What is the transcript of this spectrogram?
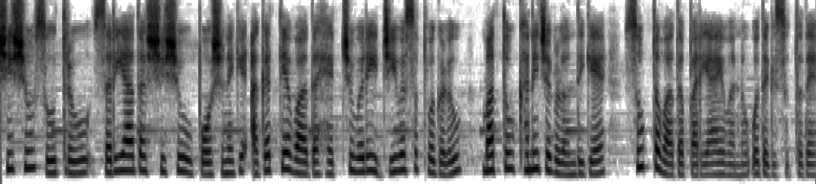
ಶಿಶು ಸೂತ್ರವು ಸರಿಯಾದ ಶಿಶು ಪೋಷಣೆಗೆ ಅಗತ್ಯವಾದ ಹೆಚ್ಚುವರಿ ಜೀವಸತ್ವಗಳು ಮತ್ತು ಖನಿಜಗಳೊಂದಿಗೆ ಸೂಕ್ತವಾದ ಪರ್ಯಾಯವನ್ನು ಒದಗಿಸುತ್ತದೆ.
